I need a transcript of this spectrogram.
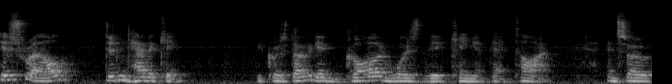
Israel didn't have a king, because don't forget, God was their king at that time. And so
